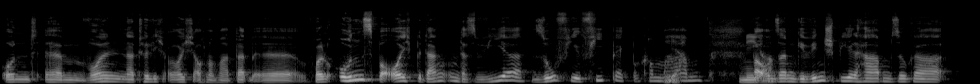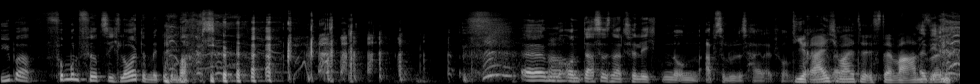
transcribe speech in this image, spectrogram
Und ähm, wollen natürlich euch auch nochmal, äh, wollen uns bei euch bedanken, dass wir so viel Feedback bekommen Ja. haben. Mega. Bei unserem Gewinnspiel haben sogar über 45 Leute mitgemacht. ähm, und das ist natürlich ein, ein absolutes Highlight für uns. Die ne? Reichweite ist der Wahnsinn.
